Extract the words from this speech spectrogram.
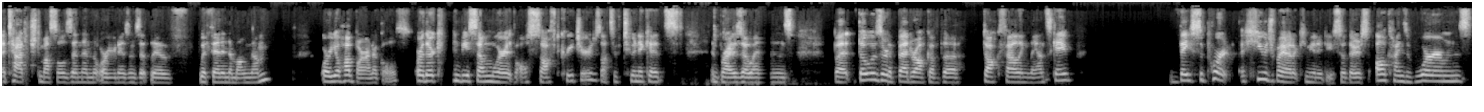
attached mussels and then the organisms that live within and among them. Or you'll have barnacles. Or there can be some where it's all soft creatures lots of tunicates and bryozoans but those are the bedrock of the dock fouling landscape they support a huge biotic community. So there's all kinds of worms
